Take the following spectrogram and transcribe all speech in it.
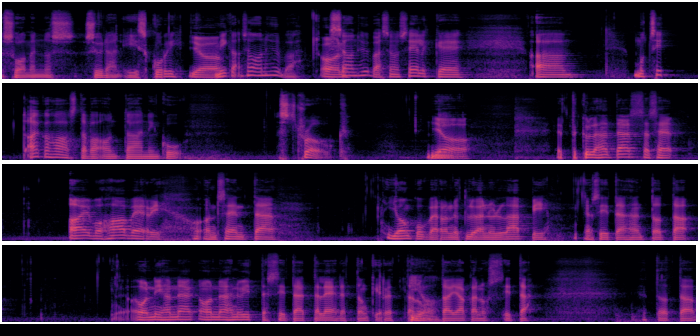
suomennos sydäniskuri, Joo. mikä se on hyvä. On. Se on hyvä, se on selkeä, uh, mutta sitten aika haastava on tämä niinku stroke. Niin. Joo, että kyllähän tässä se aivohaveri on sentään jonkun verran nyt lyönyt läpi ja sitähän tota, on ihan nä- on nähnyt itse sitä, että lehdet on kirjoittanut Joo. tai jakanut sitä. Ja tota,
